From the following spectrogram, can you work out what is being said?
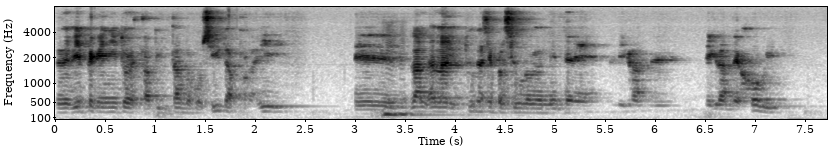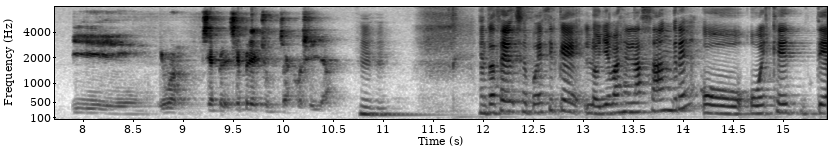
Desde bien pequeñito he estado pintando cositas por ahí. Eh, la, la, lectura siempre ha sido uno de, mis grandes, de grandes hobbies. Y, y, bueno, siempre, siempre he hecho muchas cosillas. Entonces, ¿se puede decir que lo llevas en la sangre o, o es, que te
